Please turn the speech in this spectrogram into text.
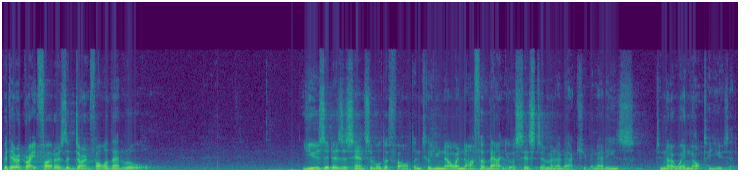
But there are great photos that don't follow that rule. Use it as a sensible default until you know enough about your system and about Kubernetes to know when not to use it,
